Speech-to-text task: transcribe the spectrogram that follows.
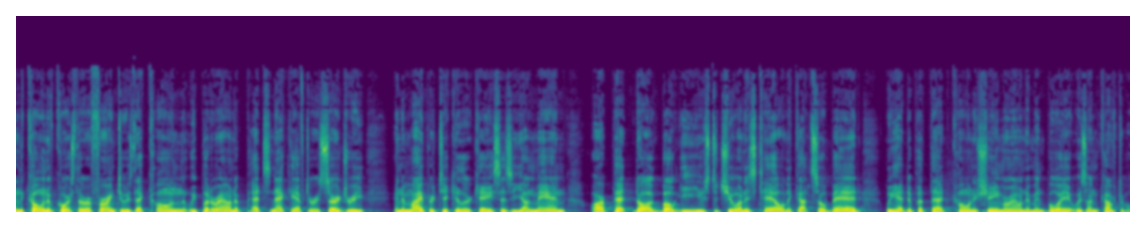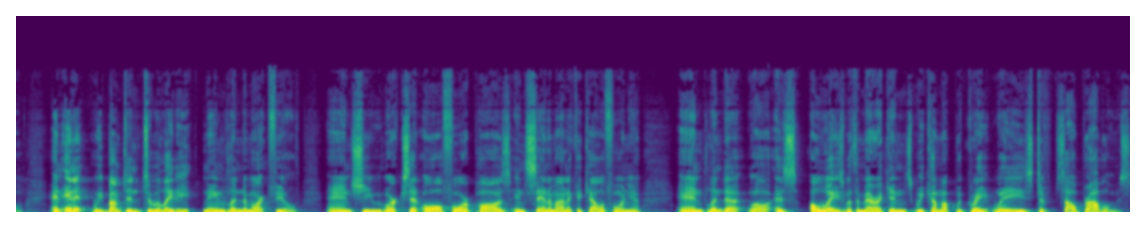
And the cone, of course, they're referring to is that cone that we put around a pet's neck after a surgery. And in my particular case, as a young man, our pet dog Bogey used to chew on his tail, and it got so bad we had to put that cone of shame around him, and boy, it was uncomfortable. And in it, we bumped into a lady named Linda Markfield, and she works at All Four Paws in Santa Monica, California. And Linda, well, as always with Americans, we come up with great ways to solve problems.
